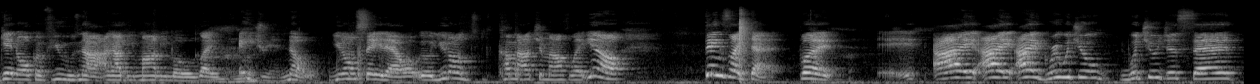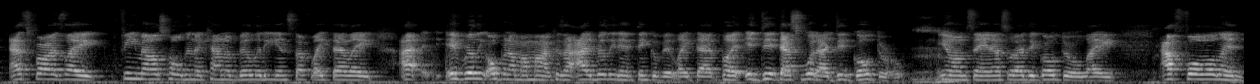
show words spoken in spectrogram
getting all confused. Nah, I gotta be mommy mode. Like Adrian, no, you don't say that. Or you don't come out your mouth like you know things like that. But it, I I I agree with you what you just said as far as like females holding accountability and stuff like that. Like I it really opened up my mind because I, I really didn't think of it like that. But it did. That's what I did go through. Mm-hmm. You know what I'm saying? That's what I did go through. Like I fall and.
